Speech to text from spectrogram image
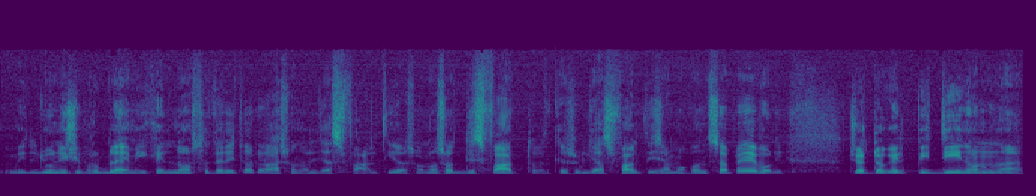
gli unici problemi che il nostro territorio ha sono gli asfalti. Io sono soddisfatto perché sugli asfalti siamo consapevoli, certo che il PD non,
